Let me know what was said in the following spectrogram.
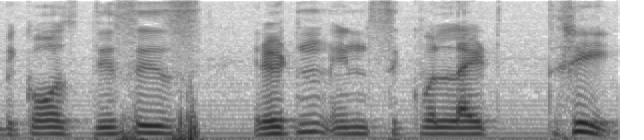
because this is written in SQLite 3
